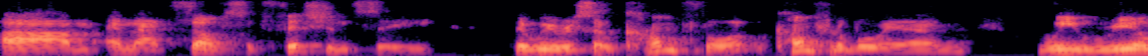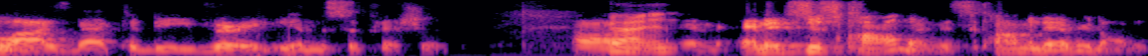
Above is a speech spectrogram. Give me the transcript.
Um, and that self-sufficiency that we were so comfortable comfortable in, we realized that to be very insufficient. Um, yeah, and, and, and it's just common. It's common to everybody.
